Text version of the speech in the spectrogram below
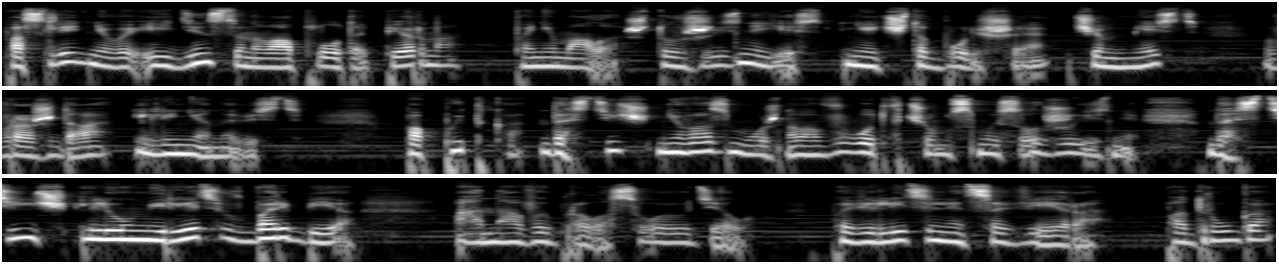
последнего и единственного оплота Перна, понимала, что в жизни есть нечто большее, чем месть, вражда или ненависть. Попытка достичь невозможного – вот в чем смысл жизни. Достичь или умереть в борьбе. Она выбрала свой удел. Повелительница Вейра, подруга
